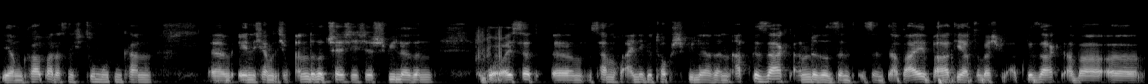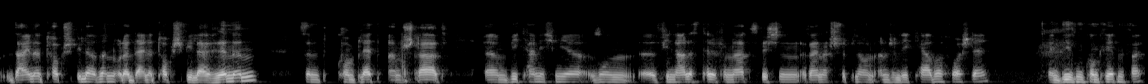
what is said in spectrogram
ihrem Körper das nicht zumuten kann. Ähm, ähnlich haben sich auch andere tschechische Spielerinnen geäußert. Ähm, es haben auch einige Top-Spielerinnen abgesagt, andere sind, sind dabei. Barty hat zum Beispiel abgesagt, aber äh, deine Top-Spielerinnen oder deine Top-Spielerinnen sind komplett am Start. Ähm, wie kann ich mir so ein äh, finales Telefonat zwischen Rainer Schüttler und Angelique Kerber vorstellen? In diesem konkreten Fall?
